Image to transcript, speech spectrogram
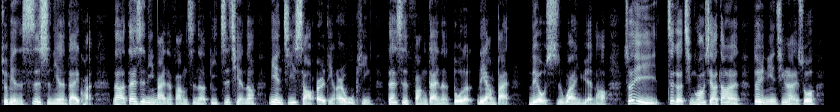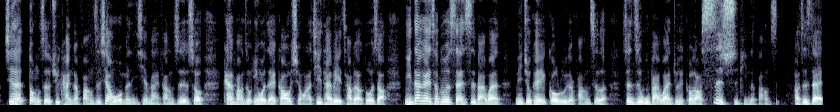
就变成四十年的贷款。那但是你买的房子呢，比之前呢面积少二点二五平，但是房贷呢多了两百六十万元哦，所以这个情况下，当然对于年轻人来说，现在动辄去看个房子，像我们以前买房子的时候看房子，因为我在高雄啊，其实台北也差不了多少，你大概差不多三四百万，你就可以购入一个房子了，甚至五百万就可以购到四十平的房子。好，这是在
